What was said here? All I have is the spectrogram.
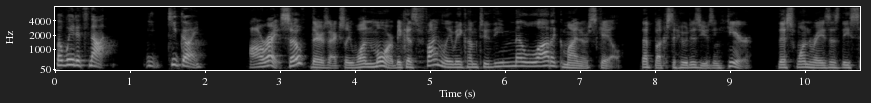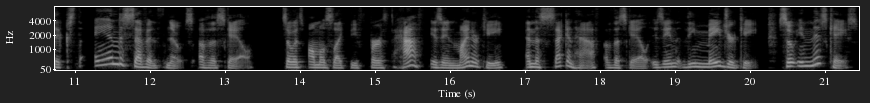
But wait, it's not. Y- Keep going. All right, so there's actually one more because finally we come to the melodic minor scale that Buxtehude is using here. This one raises the sixth and seventh notes of the scale. So it's almost like the first half is in minor key and the second half of the scale is in the major key. So in this case,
